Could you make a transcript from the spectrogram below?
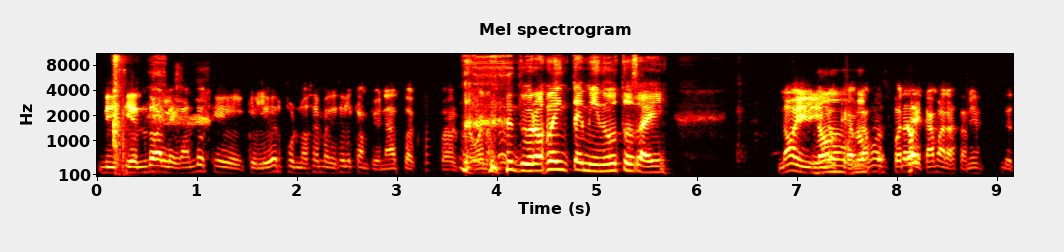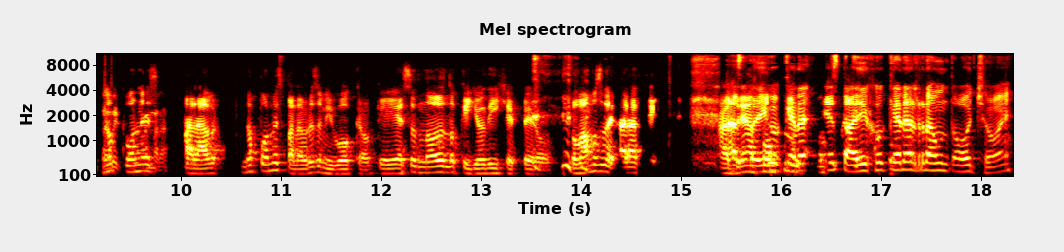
diciendo, alegando que, que, Liverpool no se merece el campeonato actual. Pero bueno. Duró 20 minutos ahí. No, y, no, y lo que hablamos no, fuera no, de cámaras también. No pones, palabra, no pones palabras de mi boca, ok, eso no es lo que yo dije, pero lo vamos a dejar así. Hasta dijo, que era, hasta dijo que era el round 8, ¿eh?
